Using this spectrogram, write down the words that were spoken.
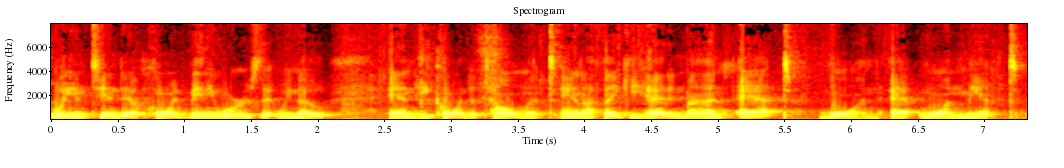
William Tyndale coined many words that we know, and he coined atonement, and I think he had in mind at one. At one meant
